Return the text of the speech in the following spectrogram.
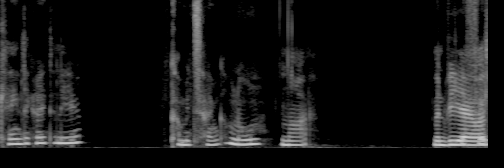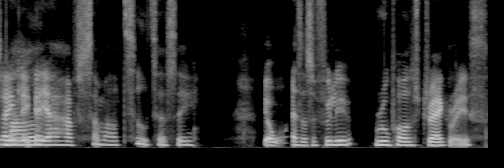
kan egentlig ikke rigtig lige komme i tanke om nogen. Nej. Men vi er Jeg føler også egentlig meget... ikke, at jeg har haft så meget tid til at se. Jo, altså selvfølgelig RuPaul's Drag Race.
